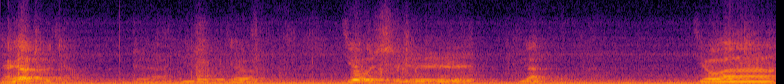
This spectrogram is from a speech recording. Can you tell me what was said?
想要出家，是啊，于是乎就就实愿，就啊，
